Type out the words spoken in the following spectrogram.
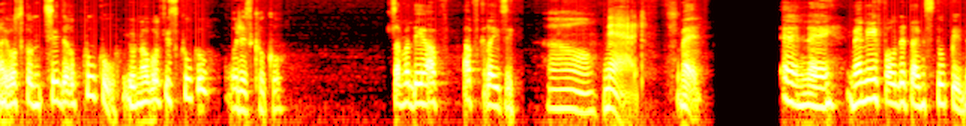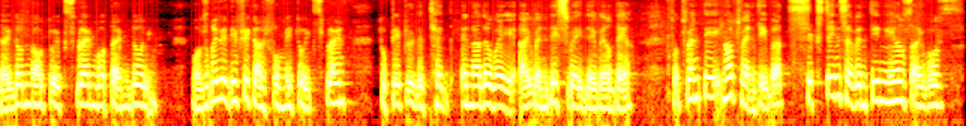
I was considered cuckoo. You know what is cuckoo? What is cuckoo? Somebody half, half crazy, Oh, mad. mad. And uh, many thought that I'm stupid. I don't know to explain what I'm doing. It was really difficult for me to explain to people that had another way. I went this way, they were there. For 20, not 20, but 16, 17 years, I was,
